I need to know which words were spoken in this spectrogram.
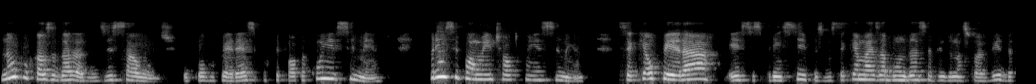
não por causa da, de saúde. O povo perece porque falta conhecimento principalmente autoconhecimento. Você quer operar esses princípios, você quer mais abundância vindo na sua vida,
